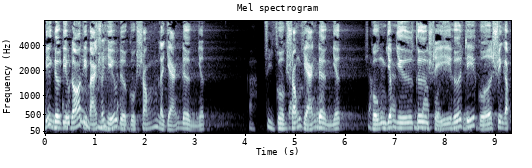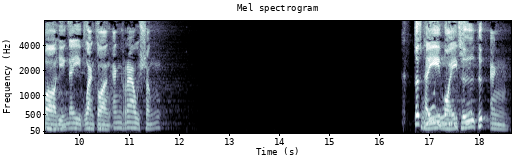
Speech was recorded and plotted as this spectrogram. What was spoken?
Biết được điều đó thì bạn sẽ hiểu được cuộc sống là giản đơn nhất. Cuộc sống giản đơn nhất Cũng giống như cư sĩ hứa trí của Singapore hiện nay hoàn toàn ăn rau sống. Tất thảy mọi thứ thức ăn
